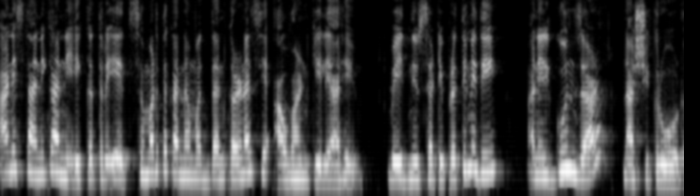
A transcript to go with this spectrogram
आणि स्थानिकांनी एकत्र येत समर्थकांना मतदान करण्याचे आवाहन केले आहे. वेद न्यूजसाठी प्रतिनिधी अनिल गुंजाळ नाशिक रोड.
